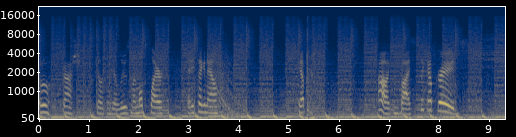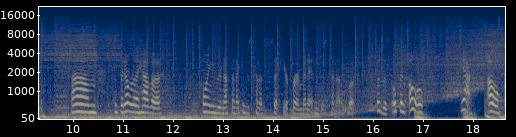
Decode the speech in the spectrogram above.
Oh gosh, I feel like I'm gonna lose my multiplier any second now. Yep. Oh, I can buy sick upgrades. Um, since I don't really have a coins or nothing, I can just kind of sit here for a minute and just kind of look. What is this? Open? Oh, yeah. Oh.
